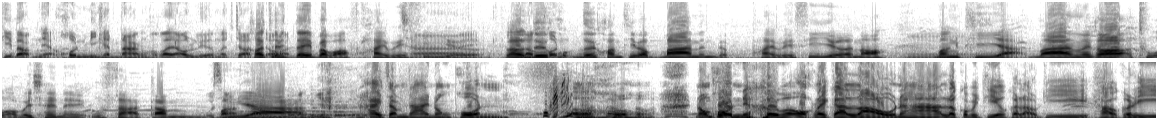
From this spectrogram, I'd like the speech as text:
ที่แบบเนี่ยคนมีกระตังเขาก็เอาเรือมาจอดำก็จจะอด ได้แบบว่า privacy ใช่เยอะ แล้วด้วยแล้วคนด้วยความที่แบบบ้านมันแบบ privacy เยอะเนาะอืม บางทีอะบ้านมันก็ถูกเอาไปใช้ในอุตสาหกรรมอุตสาบาหงกอรรย่ามงบางอย่างถ้าใครจำได้น้องพลเออ น้องพลเนี่ยเคยมาออกรายการเรานะฮะแล้วก็ไปเที่ยวกับเราที่คาลการี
